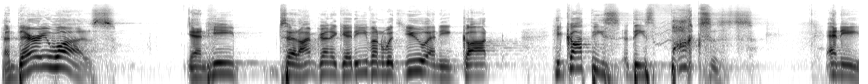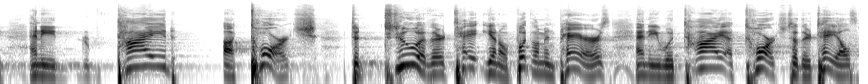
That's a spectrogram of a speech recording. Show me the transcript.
And there he was. And he said, I'm going to get even with you. And he got he got these, these foxes and he, and he tied a torch to two of their ta- you know put them in pairs and he would tie a torch to their tails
